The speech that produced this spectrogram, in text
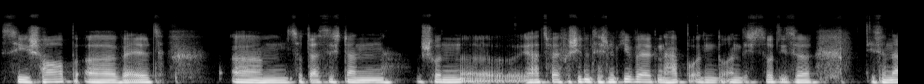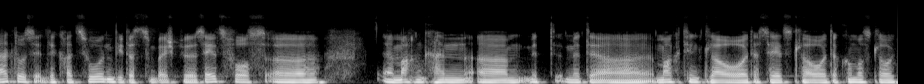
C-Sharp-Welt, äh, ähm, sodass ich dann schon äh, ja, zwei verschiedene Technologiewelten habe und, und ich so diese, diese nahtlose Integration, wie das zum Beispiel Salesforce äh, machen kann ähm, mit, mit der Marketing Cloud, der Sales Cloud, der Commerce Cloud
